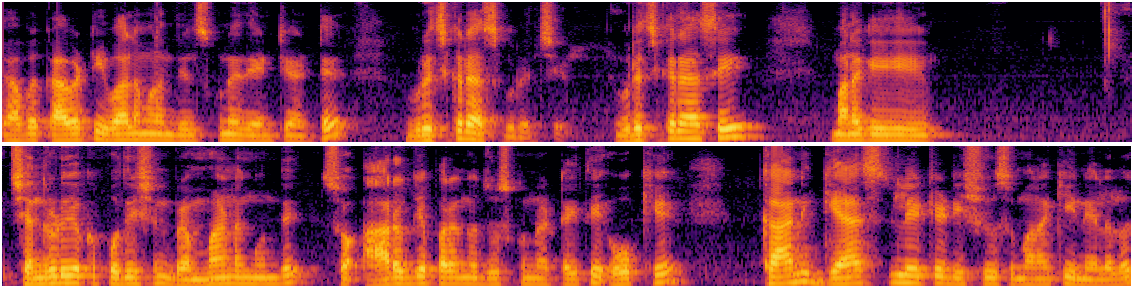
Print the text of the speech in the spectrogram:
కాబట్టి ఇవాళ మనం తెలుసుకునేది ఏంటి అంటే వృచిక రాశి గురించి. వృచ్చిక రాశి మనకి చంద్రుడి యొక్క పొజిషన్ బ్రహ్మాండంగా ఉంది. సో ఆరోగ్యపరంగా చూసుకున్నట్టయితే ఓకే. కానీ గ్యాస్ రిలేటెడ్ ఇష్యూస్ మనకి ఈ నెలలో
